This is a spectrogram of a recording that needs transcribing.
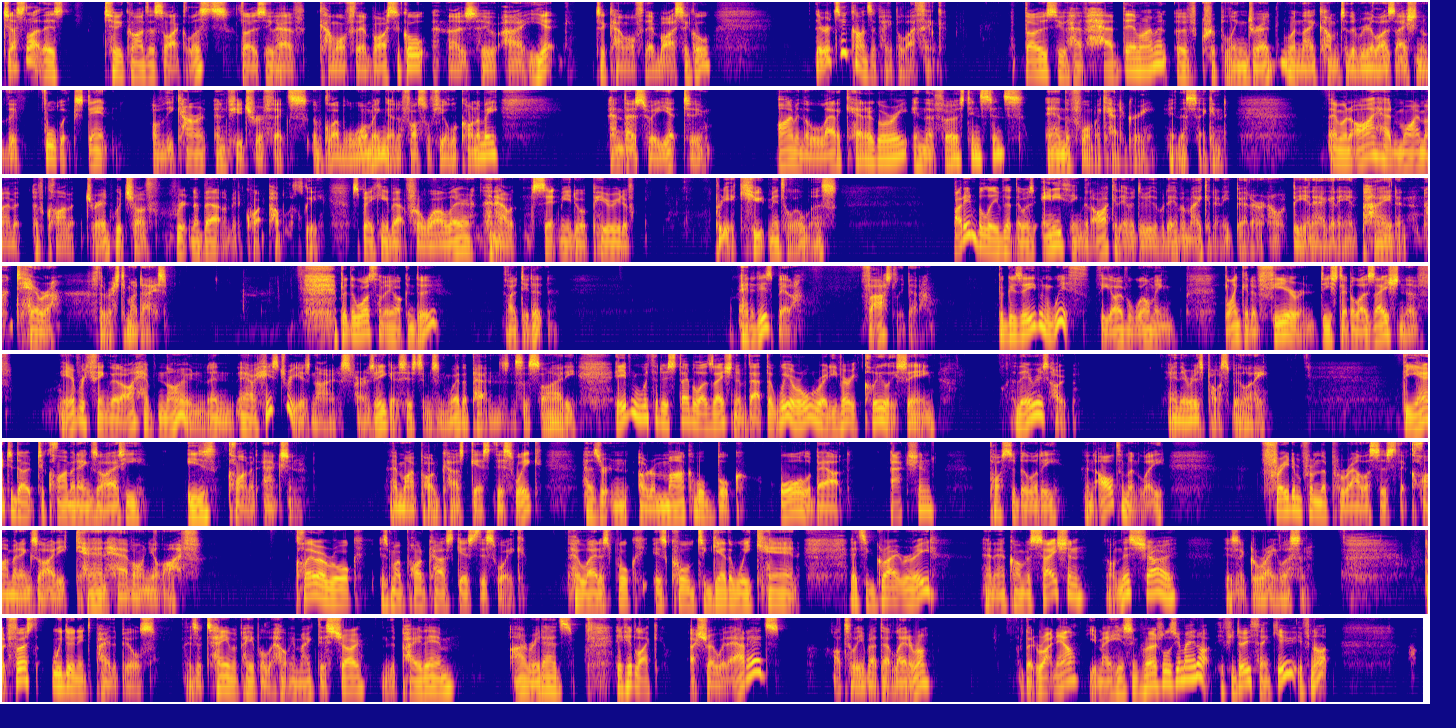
Just like there's two kinds of cyclists those who have come off their bicycle and those who are yet to come off their bicycle, there are two kinds of people, I think. Those who have had their moment of crippling dread when they come to the realization of the full extent of the current and future effects of global warming and a fossil fuel economy, and those who are yet to. I'm in the latter category in the first instance and the former category in the second. And when I had my moment of climate dread, which I've written about, I've been quite publicly speaking about for a while there, and how it sent me into a period of pretty acute mental illness, I didn't believe that there was anything that I could ever do that would ever make it any better, and I would be in agony and pain and terror for the rest of my days. But there was something I can do. I did it. And it is better, vastly better. Because even with the overwhelming blanket of fear and destabilization of everything that I have known and our history is known as far as ecosystems and weather patterns and society, even with the destabilization of that, that we are already very clearly seeing, there is hope and there is possibility. The antidote to climate anxiety is climate action. And my podcast guest this week has written a remarkable book all about action, possibility, and ultimately freedom from the paralysis that climate anxiety can have on your life. Claire O'Rourke is my podcast guest this week. Her latest book is called Together We Can. It's a great read, and our conversation on this show is a great listen. But first, we do need to pay the bills. There's a team of people that help me make this show, and to pay them, I read ads. If you'd like a show without ads, I'll tell you about that later on. But right now, you may hear some commercials, you may not. If you do, thank you. If not,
